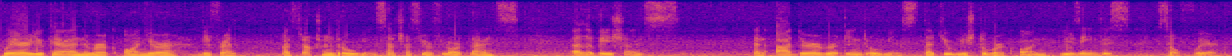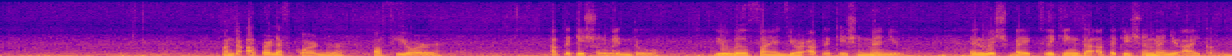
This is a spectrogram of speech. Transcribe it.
where you can work on your different construction drawings such as your floor plans, elevations, and other working drawings that you wish to work on using this software. On the upper left corner of your application window, you will find your application menu in which by clicking the application menu icon,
